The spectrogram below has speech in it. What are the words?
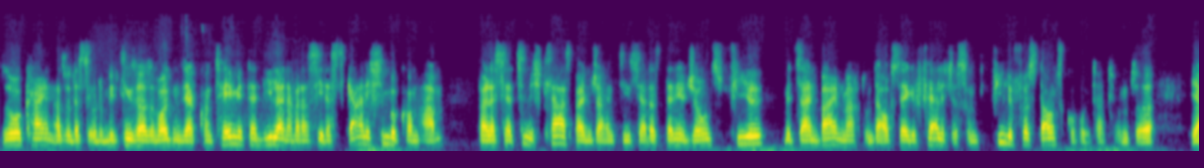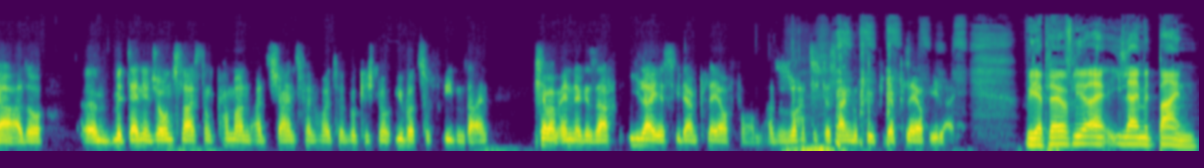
So kein, also das, oder beziehungsweise wollten sie ja contain mit der D-Line, aber dass sie das gar nicht hinbekommen haben, weil das ja ziemlich klar ist bei den Giants dieses Jahr, dass Daniel Jones viel mit seinen Beinen macht und da auch sehr gefährlich ist und viele First Downs geholt hat. Und äh, ja, also äh, mit Daniel Jones Leistung kann man als Giants-Fan heute wirklich nur überzufrieden sein ich habe am Ende gesagt, Eli ist wieder in Playoff-Form. Also so hat sich das angefühlt wie der Playoff-Eli. Wie der Playoff-Eli mit Beinen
